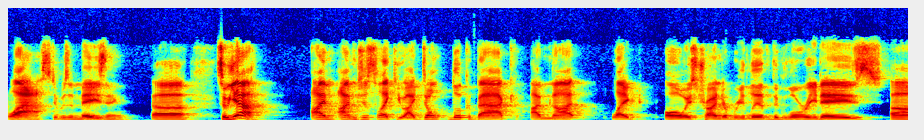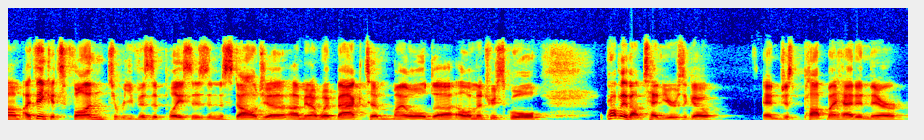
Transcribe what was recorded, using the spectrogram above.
blast. It was amazing. Uh, so yeah, I'm I'm just like you. I don't look back. I'm not like always trying to relive the glory days. Um, I think it's fun to revisit places and nostalgia. I mean, I went back to my old uh, elementary school probably about ten years ago and just popped my head in there,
